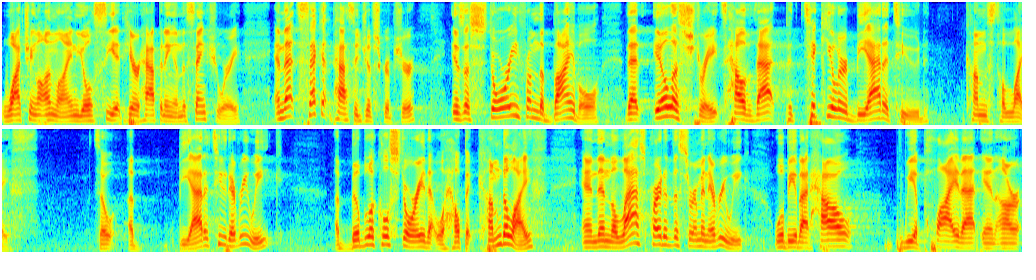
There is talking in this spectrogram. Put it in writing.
watching online, you'll see it here happening in the sanctuary. And that second passage of Scripture is a story from the Bible that illustrates how that particular beatitude comes to life. So, a beatitude every week, a biblical story that will help it come to life, and then the last part of the sermon every week will be about how we apply that in our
